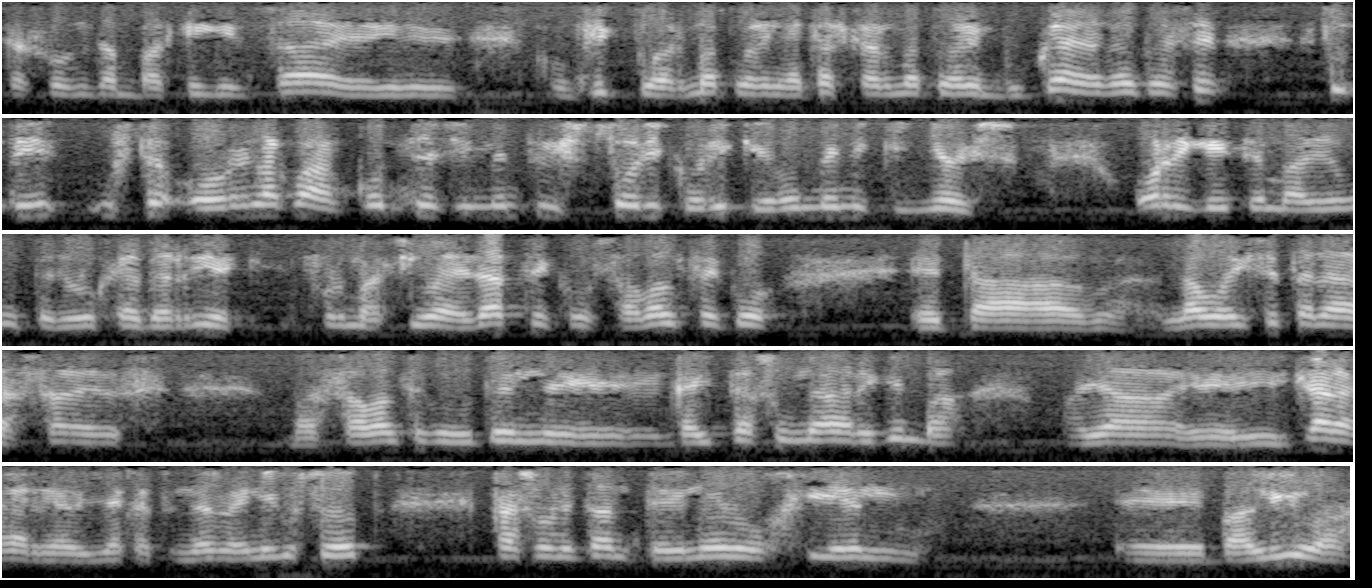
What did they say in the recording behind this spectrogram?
kasu honetan bakegintza, eh, konfliktu armatuaren, gatazka armatuaren bukaera, dauta ez, ez uste horrelako akontezimentu historikorik egon denik inoiz horri egiten badiogu teknologia berriek informazioa edatzeko, zabaltzeko, eta lau aizetara ba, zabaltzeko duten e, gaitasunarekin, ba, baina e, ikaragarria bilakatzen da. Baina uste dut, kasu honetan teknologien e, balioa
